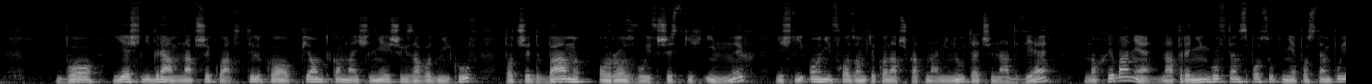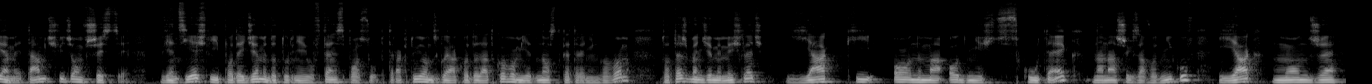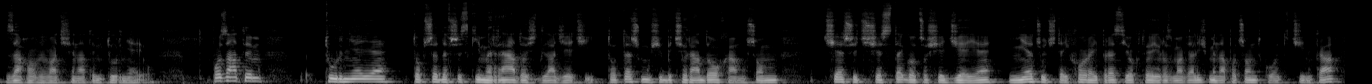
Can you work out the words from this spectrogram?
Bo jeśli gram na przykład tylko piątką najsilniejszych zawodników, to czy dbam o rozwój wszystkich innych, jeśli oni wchodzą tylko na przykład na minutę czy na dwie? No chyba nie. Na treningu w ten sposób nie postępujemy. Tam ćwiczą wszyscy. Więc jeśli podejdziemy do turnieju w ten sposób, traktując go jako dodatkową jednostkę treningową, to też będziemy myśleć, jaki on ma odnieść skutek na naszych zawodników i jak mądrze zachowywać się na tym turnieju. Poza tym turnieje to przede wszystkim radość dla dzieci. To też musi być radocha, muszą cieszyć się z tego, co się dzieje, nie czuć tej chorej presji, o której rozmawialiśmy na początku odcinka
